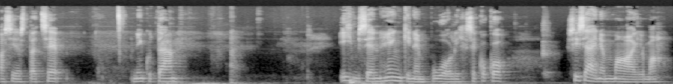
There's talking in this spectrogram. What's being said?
asiasta, että se niin tämä ihmisen henkinen puoli, se koko sisäinen maailma.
